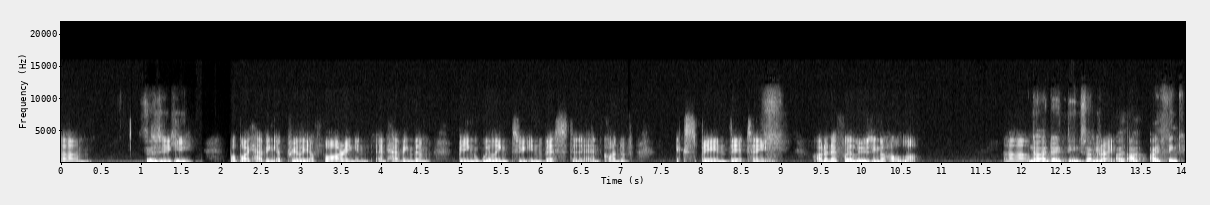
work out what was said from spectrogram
um, Suzuki. Suzuki. But by having Aprilia firing and, and having them being willing to invest and, and kind of expand their team, I don't know if we're losing a whole lot. Um, No, I don't think so. I mean, Great. I, I, I think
